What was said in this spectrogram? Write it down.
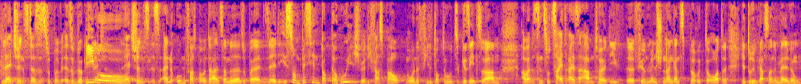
Legends, das ist super. Also wirklich, Bibo! Legends, Legends ist eine unfassbar unterhaltsame Superhelden-Serie. Die ist so ein bisschen Doctor Who-ig, würde ich fast behaupten, ohne viel Doctor Who zu gesehen zu haben. Aber das sind so Zeitreiseabenteuer, die äh, führen Menschen an ganz verrückte Orte. Hier drüben gab es noch eine Meldung.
